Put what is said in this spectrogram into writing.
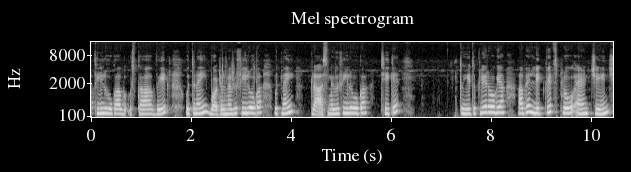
फील होगा उसका वेट उतना ही बॉटल में भी फील होगा, उतना ही ग्लास में भी फील होगा, ठीक है? तो ये तो क्लियर हो गया। अब है liquids flow and change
